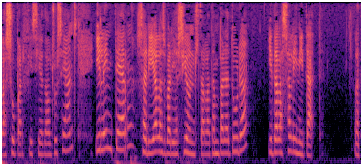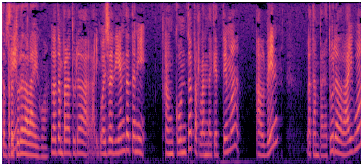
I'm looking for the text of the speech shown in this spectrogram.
la superfície dels oceans i l'intern seria les variacions de la temperatura i de la salinitat, La temperatura de l'aigua. la temperatura de l'aigua. És a dir, hem de tenir en compte, parlant d'aquest tema, el vent, la temperatura de l'aigua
